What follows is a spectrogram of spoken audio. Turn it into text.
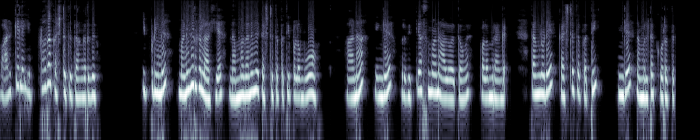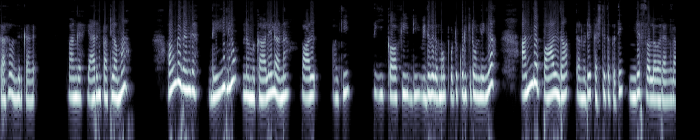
வாழ்க்கையில எவ்வளவுதான் கஷ்டத்தை தாங்கிறது. இப்படின்னு மனிதர்களாகிய நம்ம தானங்க கஷ்டத்தை பத்தி புலம்புவோம். ஆனா இங்க ஒரு வித்தியாசமான ஆள் ஒருத்தவங்க புலம்புறாங்க. தங்களுடைய கஷ்டத்தை பத்தி இங்க நம்மள்ட்ட கூறத்துக்காக வந்திருக்காங்க. வாங்க யாருன்னு பார்க்கலாமா? அவங்க தாங்க டெய்லியும் நம்ம காலையில ஆனா பால் ஆக்கி டீ காஃபி இப்படி விதவிதமா போட்டு குடிக்கிறோம் இல்லைங்களா? அந்த பால் தான் தன்னுடைய கஷ்டத்தை பத்தி இங்க சொல்ல வராங்களா?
